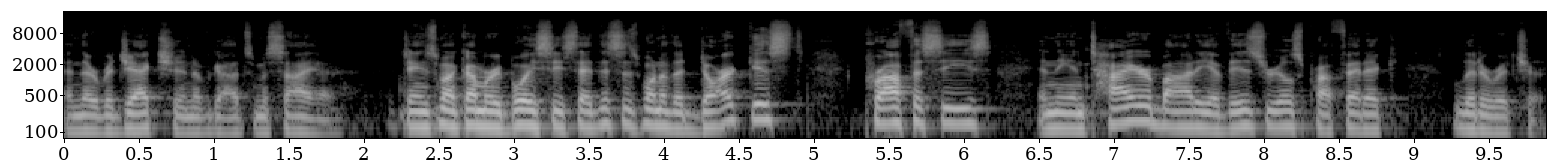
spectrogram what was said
and their rejection of God's Messiah. James Montgomery Boice said this is one of the darkest prophecies in the entire body of Israel's prophetic literature.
